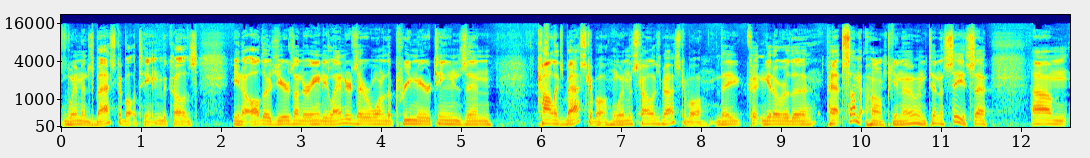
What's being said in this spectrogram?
women's basketball team because, you know, all those years under Andy Landers, they were one of the premier teams in college basketball, women's college basketball. They couldn't get over the Pat Summitt hump, you know, in Tennessee. So, um,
